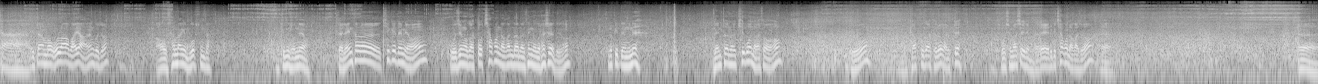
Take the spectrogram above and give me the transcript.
자, 일단 뭐 올라와 봐야 아는 거죠. 아우, 상당히 무겁습니다. 기분 좋네요. 자, 랜턴을 켜게 되면 오징어가 또 차고 나간다는 생각을 하셔야 돼요. 그렇기 때문에 랜턴을 켜고 나서 또 갸프가 들어갈 때 조심하셔야 됩니다. 예, 이렇게 차고 나가죠. 예. 예.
